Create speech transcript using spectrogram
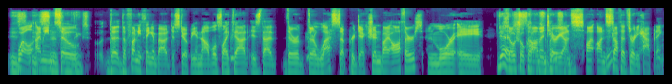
is. well, I mean, so things. the the funny thing about dystopian novels like that is that they're they're less a prediction by authors and more a Yeah, social commentary on on Yeah. stuff that's already happening,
